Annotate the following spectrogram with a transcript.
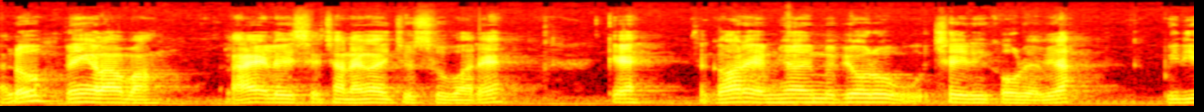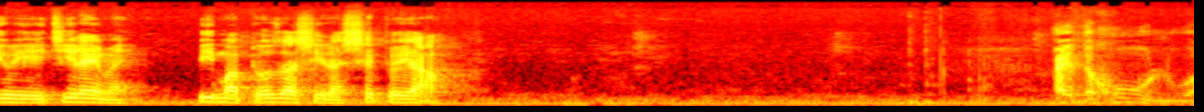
ဟယ်လိုမင်္ဂလာပါလိုင်းလေးစ channel ကကြိုဆိုပါရစေကဲစကားတွေအများကြီးမပြောတော့ဘူးအချိန်လေးကုန်တယ်ဗျာဗီဒီယိုရေးကြည့်လိုက်မယ်ပြီးမှပြောစားရှိတာရှင်းပြရအောင်အဲ့တခိုးကိုလူရ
